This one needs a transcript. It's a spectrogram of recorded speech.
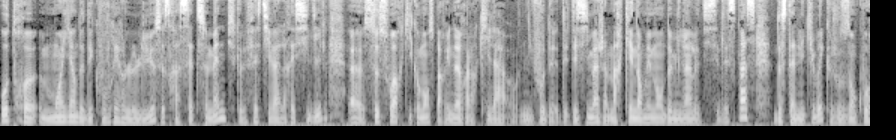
Autre moyen de découvrir le lieu, ce sera cette semaine puisque le festival Récidive, ce soir qui commence par une œuvre alors qu'il a au niveau des images a marqué énormément en 2001 l'Odyssée de l'espace de Stanley Kubrick que je vous encourage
